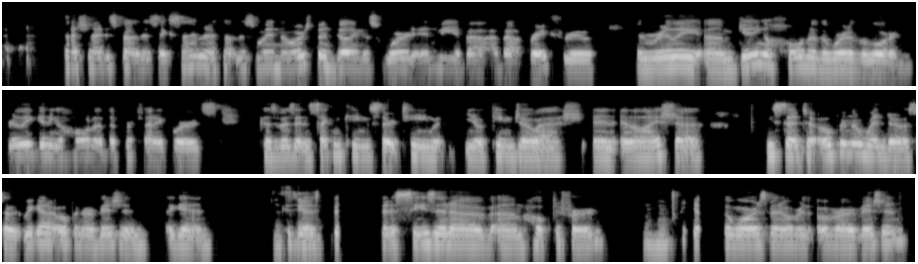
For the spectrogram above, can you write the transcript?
session i just felt this excitement i felt this wind the lord's been building this word in me about about breakthrough and really um, getting a hold of the word of the lord really getting a hold of the prophetic words because was it in Second Kings 13 with you know King Joash and, and Elisha? He said to open the window. So we got to open our vision again because you know, it's been, been, a season of um, hope deferred. Mm-hmm. You know, the war has been over over our vision.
